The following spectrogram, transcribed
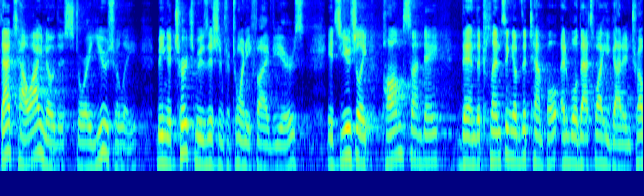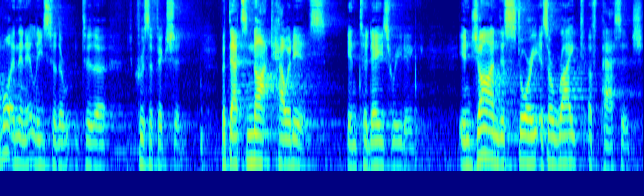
that's how I know this story usually, being a church musician for 25 years. It's usually Palm Sunday, then the cleansing of the temple, and well, that's why he got in trouble, and then it leads to the, to the crucifixion. But that's not how it is in today's reading. In John, this story is a rite of passage.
